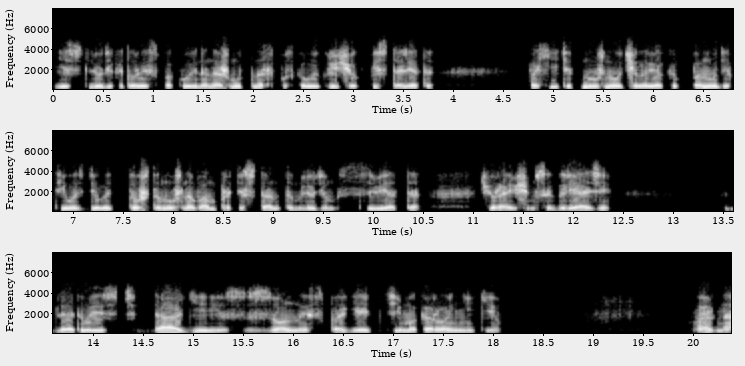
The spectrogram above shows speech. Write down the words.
есть люди, которые спокойно нажмут на спусковой крючок пистолета, похитят нужного человека, понудят его сделать то, что нужно вам, протестантам, людям света, чурающимся грязи. Для этого есть даги, зоны спагетти, макаронники. Ладно,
